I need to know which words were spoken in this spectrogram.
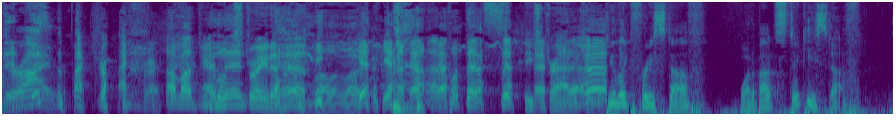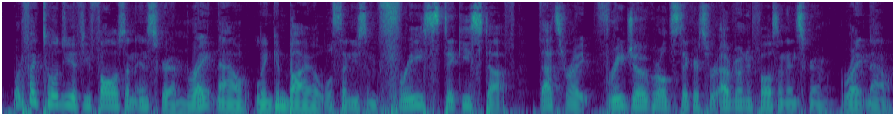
This driver. is my driver. How about you And look then- straight ahead, motherfucker? yeah, yeah. Put that sifty strategy. Do you like free stuff? What about sticky stuff? What if I told you if you follow us on Instagram right now, link in bio, we'll send you some free sticky stuff. That's right, free Joe World stickers for everyone who follows on Instagram right now.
